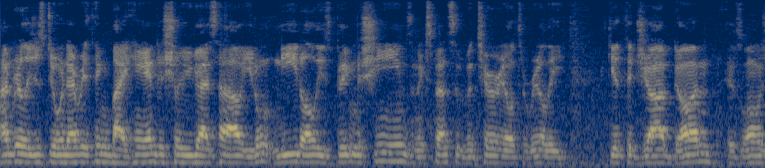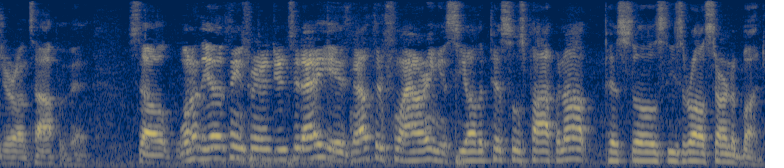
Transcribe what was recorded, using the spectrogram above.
I'm really just doing everything by hand to show you guys how you don't need all these big machines and expensive material to really get the job done as long as you're on top of it. So one of the other things we're going to do today is now that they're flowering, you see all the pistils popping up. Pistils, these are all starting to bud.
